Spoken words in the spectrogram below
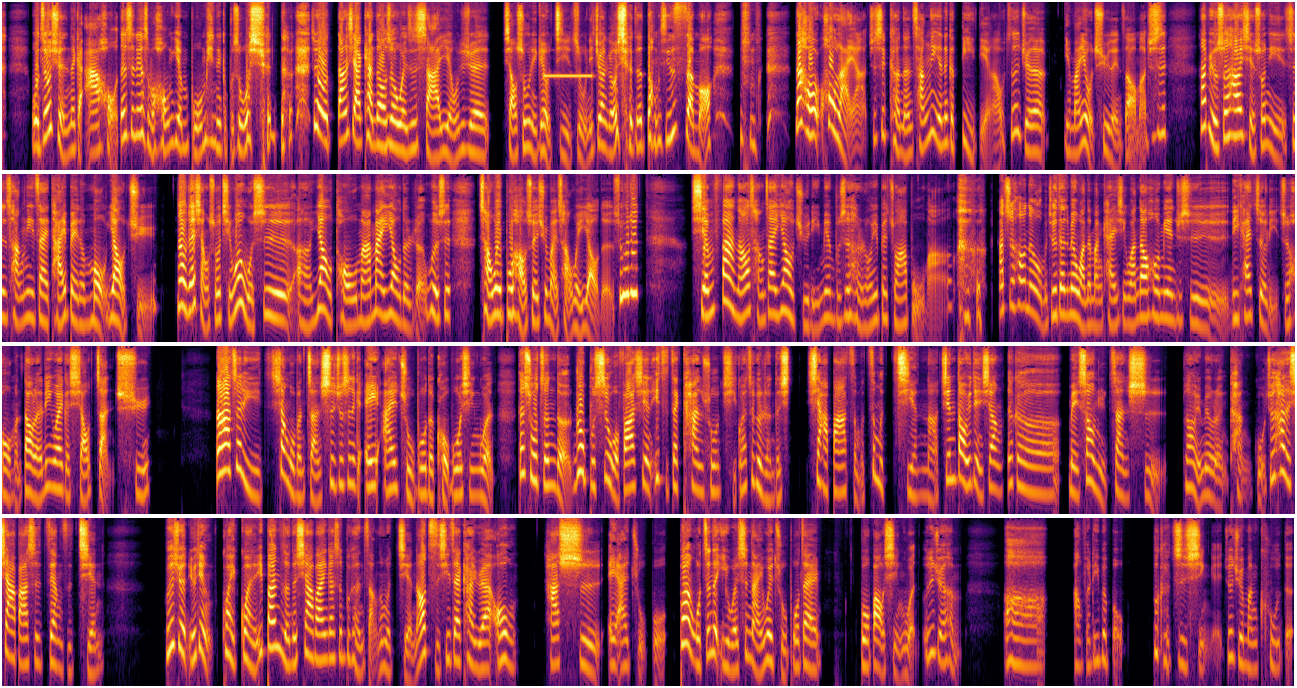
我只有选那个阿猴，但是那个什么红颜薄命那个不是我选的，所以我当下看到的时候，我也是傻眼，我就觉得小叔，你给我记住，你居然给我选这东西是什么？那后后来啊，就是可能藏匿的那个地点啊，我真的觉得也蛮有趣的，你知道吗？就是他比如说他会写说你是藏匿在台北的某药局。那我在想说，请问我是呃药头吗？卖药的人，或者是肠胃不好所以去买肠胃药的？所以我就嫌犯，然后藏在药局里面，不是很容易被抓捕吗？那之后呢，我们就在这边玩的蛮开心，玩到后面就是离开这里之后，我们到了另外一个小展区。那他这里向我们展示就是那个 AI 主播的口播新闻。但说真的，若不是我发现一直在看说奇怪这个人的。下巴怎么这么尖呐、尖到有点像那个美少女战士，不知道有没有人看过？就是他的下巴是这样子尖，我就觉得有点怪怪的。一般人的下巴应该是不可能长那么尖。然后仔细再看，原来哦，他是 AI 主播，不然我真的以为是哪一位主播在播报新闻，我就觉得很啊、，unbelievable，不可置信诶、就觉得蛮酷的。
